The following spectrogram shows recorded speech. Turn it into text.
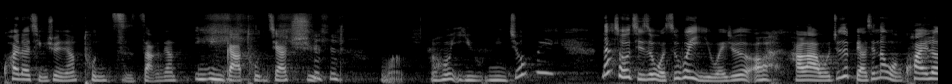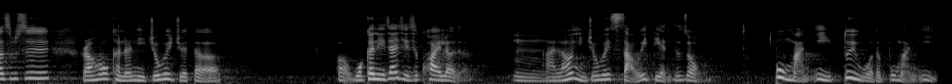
快乐情绪像吞纸张这样硬硬嘎吞下去，嘛，然后以你就会那时候其实我是会以为就是哦，好啦，我就是表现到我很快乐，是不是？然后可能你就会觉得，哦，我跟你在一起是快乐的，嗯啊，然后你就会少一点这种不满意，对我的不满意。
